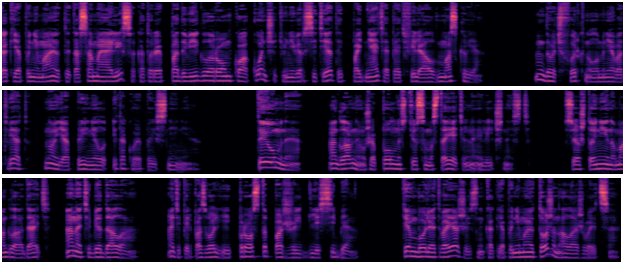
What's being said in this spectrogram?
Как я понимаю, ты та самая Алиса, которая подвигла Ромку окончить университет и поднять опять филиал в Москве. Дочь фыркнула мне в ответ, но я принял и такое пояснение. Ты умная, а главное, уже полностью самостоятельная личность. Все, что Нина могла дать, она тебе дала, а теперь позволь ей просто пожить для себя. Тем более твоя жизнь, как я понимаю, тоже налаживается.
